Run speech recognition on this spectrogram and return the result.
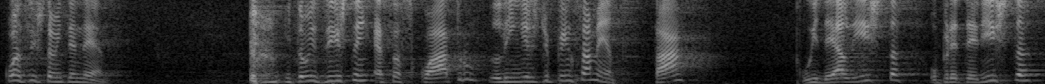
Quantos estão entendendo? Então existem essas quatro linhas de pensamento, tá? O idealista, o preterista,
